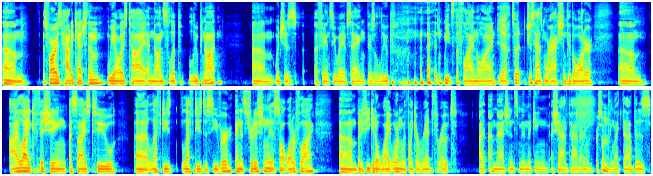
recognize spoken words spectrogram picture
Um, as far as how to catch them, we always tie a non-slip loop knot, um, which is a fancy way of saying there's a loop that meets the fly in the line. Yep. So it just has more action through the water. Um, I like fishing a size two uh, lefties Lefty's Deceiver, and it's traditionally a saltwater fly. Um, but if you get a white one with like a red throat, I, I imagine it's mimicking a shad pattern or something like that that is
